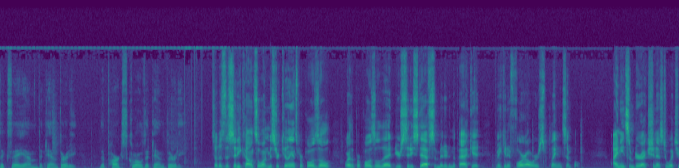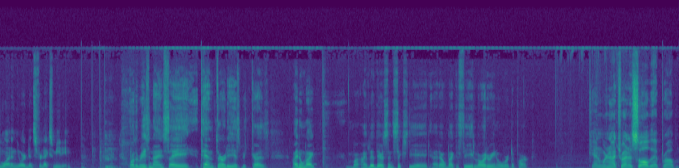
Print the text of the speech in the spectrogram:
six AM to ten-thirty. The parks close at ten-thirty. So does the city council want Mr. Killian's proposal or the proposal that your city staff submitted in the packet, making it four hours, plain and simple? I need some direction as to what you want in the ordinance for next meeting. Well, the reason I say ten-thirty is because I don't like, I've lived there since sixty-eight. I don't like to see loitering over at the park. Ken, we're not trying to solve that problem.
